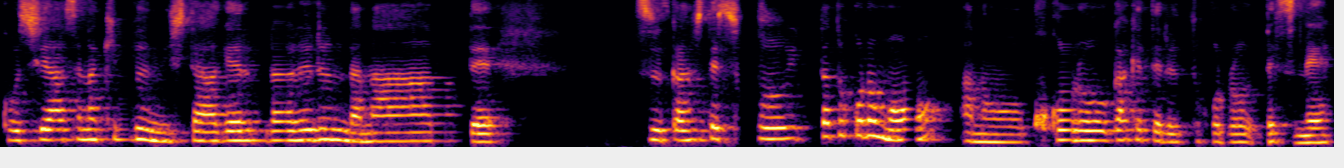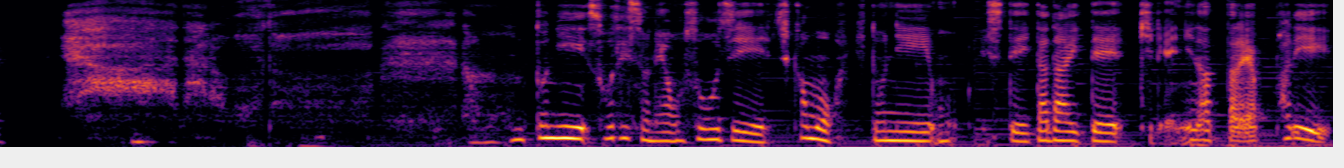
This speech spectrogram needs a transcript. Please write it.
こう幸せな気分にしてあげられるんだなって痛感して、そういったところも、あの、心がけてるところですね。本当にそうですよね、お掃除。しかも人にしていただいて綺麗になったらやっぱり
